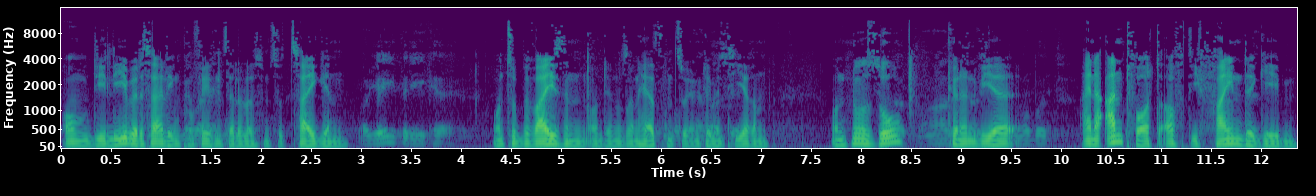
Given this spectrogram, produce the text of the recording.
um die Liebe des heiligen Propheten zu zeigen und zu beweisen und in unseren Herzen zu implementieren. Und nur so können wir eine Antwort auf die Feinde geben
